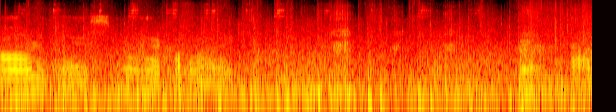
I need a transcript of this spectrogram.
all over the place. I only had a couple of like. Um,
